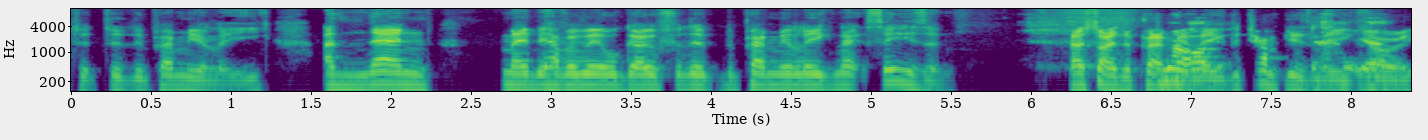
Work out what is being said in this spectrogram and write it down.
to, to the Premier League, and then maybe have a real go for the, the Premier League next season. Uh, sorry, the Premier No, I- League, the Champions League. Yeah. Sorry.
